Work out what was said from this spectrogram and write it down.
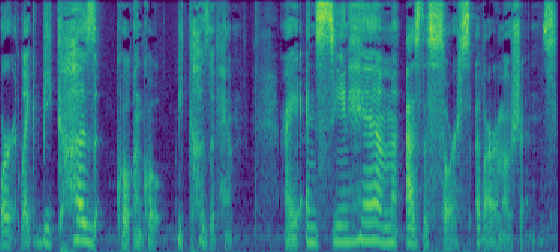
or like because, quote unquote, because of him, right? And seeing him as the source of our emotions.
